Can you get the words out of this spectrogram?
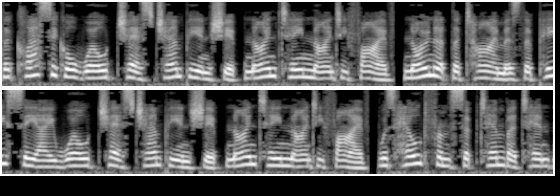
The Classical World Chess Championship 1995, known at the time as the PCA World Chess Championship 1995, was held from September 10,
